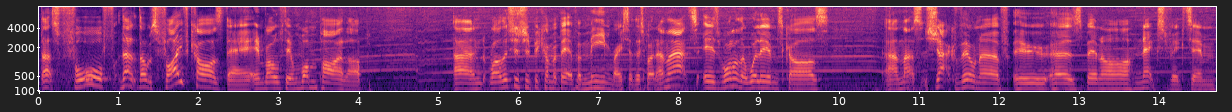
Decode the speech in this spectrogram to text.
That's four. That, that was five cars there involved in one pile-up. And, well, this has just become a bit of a meme race at this point. And that is one of the Williams cars. And that's Jacques Villeneuve, who has been our next victim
